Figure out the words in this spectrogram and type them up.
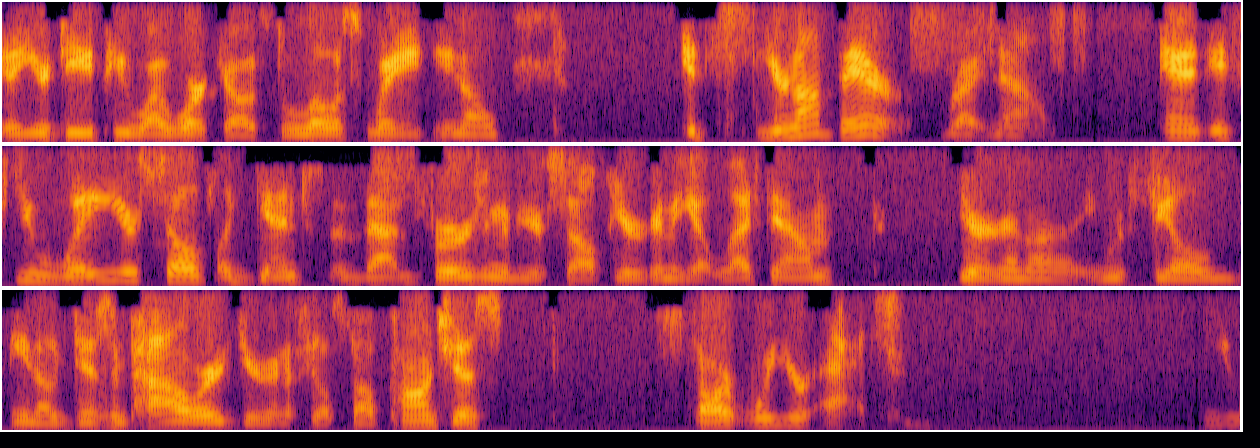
uh, your DDPY workouts, the lowest weight, you know, it's you're not there right now. And if you weigh yourself against that version of yourself, you're going to get let down. You're going to feel, you know, disempowered. You're going to feel self-conscious. Start where you're at. You,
